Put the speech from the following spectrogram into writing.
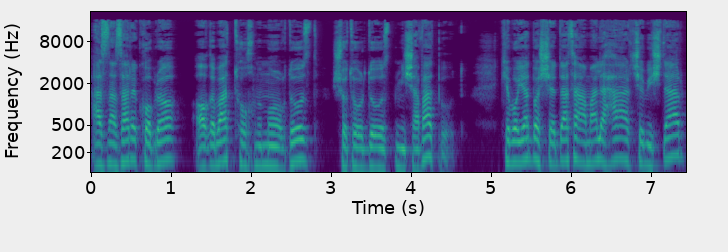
از نظر کبرا عاقبت تخم مرغ دزد شطور دزد می شود بود که باید با شدت عمل هر چه بیشتر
